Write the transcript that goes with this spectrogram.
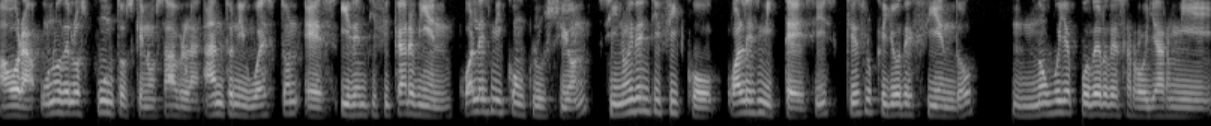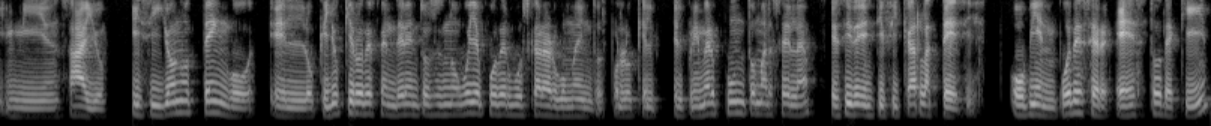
Ahora, uno de los puntos que nos habla Anthony Weston es identificar bien cuál es mi conclusión. Si no identifico cuál es mi tesis, qué es lo que yo defiendo, no voy a poder desarrollar mi, mi ensayo. Y si yo no tengo lo que yo quiero defender, entonces no voy a poder buscar argumentos. Por lo que el, el primer punto, Marcela, es identificar la tesis. O bien puede ser esto de aquí,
